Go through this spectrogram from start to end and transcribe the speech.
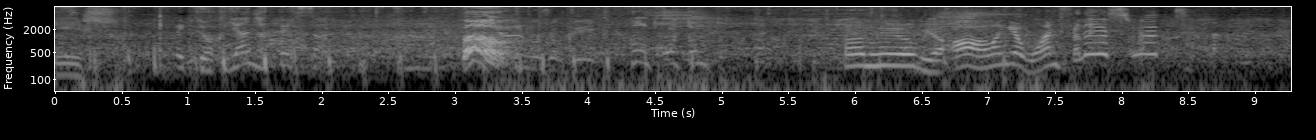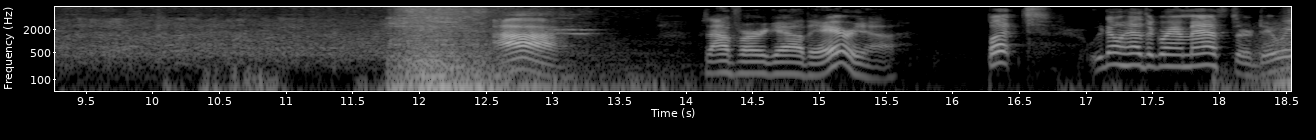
Yeesh. Whoa! On here we are. Oh, I only get one for this? What? Ah. Sound for get out of the area. But we don't have the Grand Master, do we?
